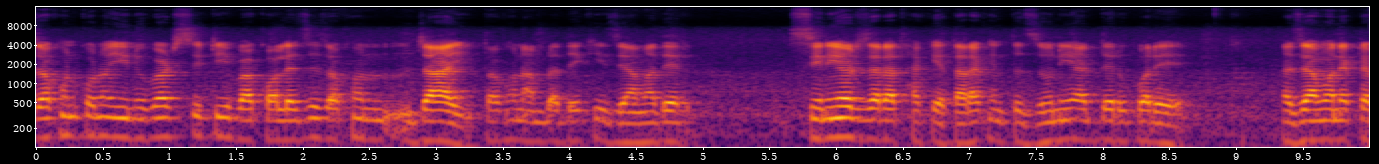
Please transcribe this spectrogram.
যখন কোনো ইউনিভার্সিটি বা কলেজে যখন যাই, তখন আমরা দেখি যে আমাদের সিনিয়র যারা থাকে, তারা কিন্তু জুনিয়রদের উপরে যেমন একটা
